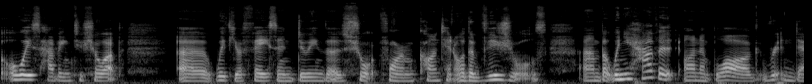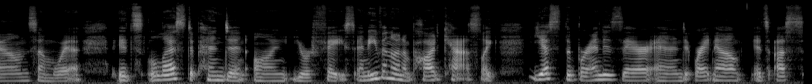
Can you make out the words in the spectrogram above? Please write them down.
always having to show up uh, with your face and doing the short form content or the visuals. Um, but when you have it on a blog written down somewhere, it's less dependent on your face. And even on a podcast, like, yes, the brand is there, and right now it's us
